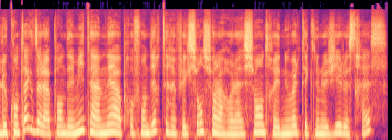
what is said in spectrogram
Le contexte de la pandémie t'a amené à approfondir tes réflexions sur la relation entre les nouvelles technologies et le stress.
